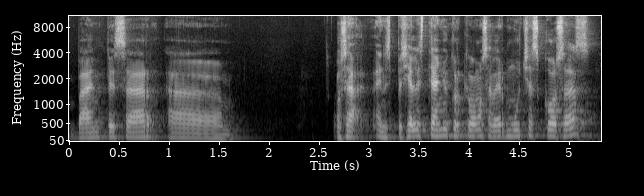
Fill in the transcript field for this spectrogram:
va a empezar a... O sea, en especial este año creo que vamos a ver muchas cosas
